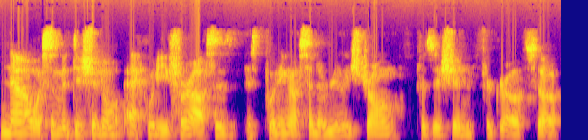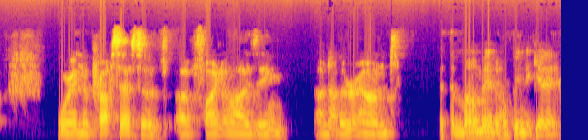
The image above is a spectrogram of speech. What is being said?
now with some additional equity for us is, is putting us in a really strong position for growth. So we're in the process of of finalizing another round at the moment, hoping to get it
